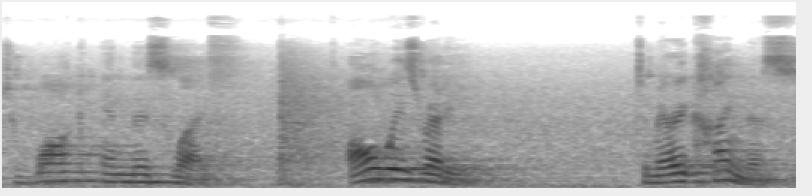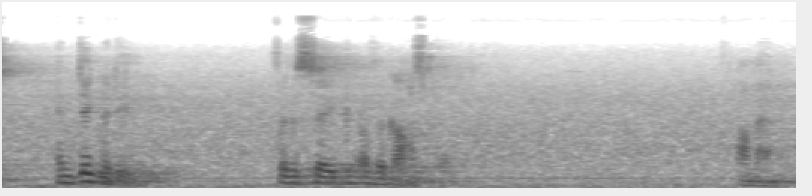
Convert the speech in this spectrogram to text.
to walk in this life, always ready to marry kindness and dignity for the sake of the gospel. 阿门。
